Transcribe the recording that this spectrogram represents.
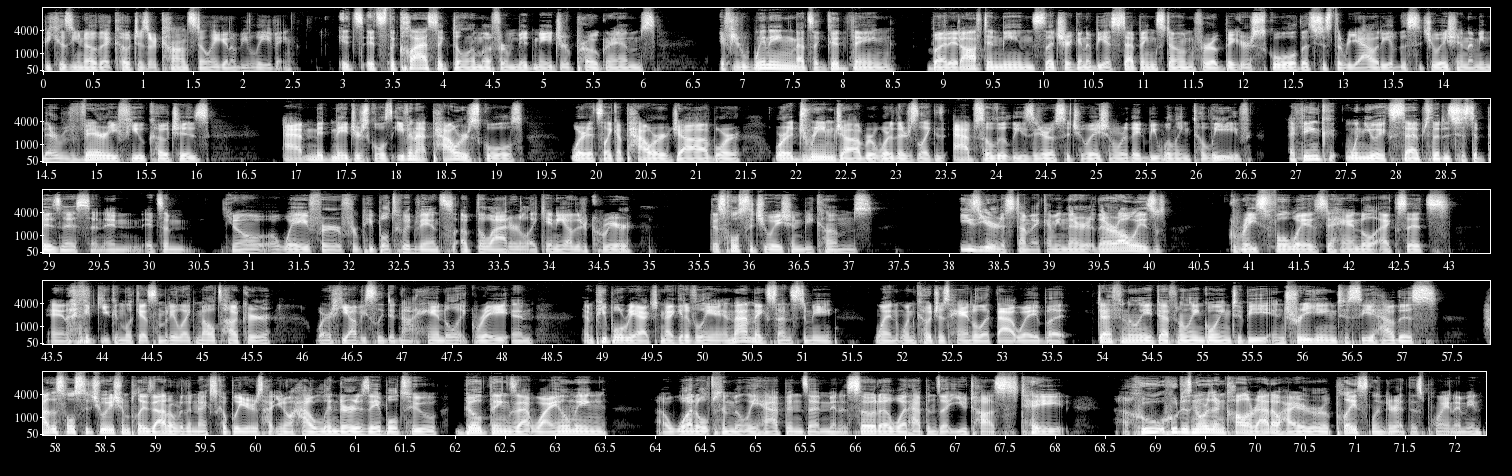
because you know that coaches are constantly going to be leaving. It's it's the classic dilemma for mid-major programs. If you're winning, that's a good thing, but it often means that you're going to be a stepping stone for a bigger school. That's just the reality of the situation. I mean, there are very few coaches at mid-major schools, even at power schools where it's like a power job or or a dream job or where there's like absolutely zero situation where they'd be willing to leave. I think when you accept that it's just a business and, and it's a you know a way for for people to advance up the ladder like any other career, this whole situation becomes easier to stomach. I mean, there there are always graceful ways to handle exits, and I think you can look at somebody like Mel Tucker, where he obviously did not handle it great, and and people react negatively, and that makes sense to me when when coaches handle it that way. But definitely, definitely going to be intriguing to see how this how this whole situation plays out over the next couple of years. How, you know how Linder is able to build things at Wyoming, uh, what ultimately happens at Minnesota, what happens at Utah State. Uh, who who does Northern Colorado hire to replace Linder at this point? I mean,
